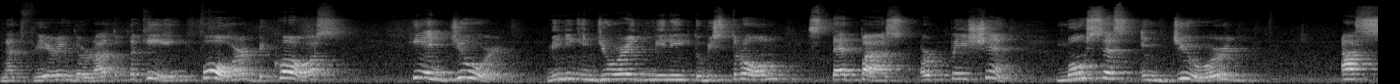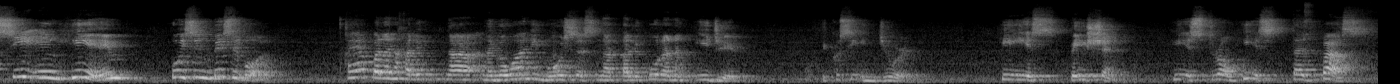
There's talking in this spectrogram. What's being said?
not fearing the wrath of the king, for because he endured, meaning endured, meaning to be strong, steadfast, or patient. Moses endured as seeing him who is invisible. Kaya pala nakali- na, nagawa ni Moses na talikuran ng Egypt because he endured. He is patient. He is strong. He is steadfast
